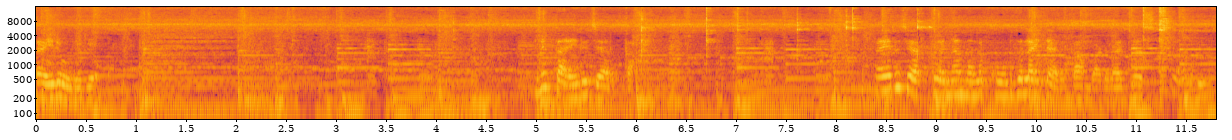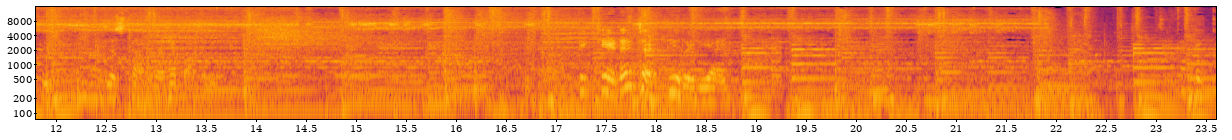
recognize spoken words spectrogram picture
തൈര് ഒഴികെ ഇനി തൈര് ചേർക്കാം. തൈര് ചേർത്ത് കഴിഞ്ഞാൽ നല്ല കൂടുതലായിട്ട് അരക്കാൻ പാടില്ല. ജസ്റ്റ് ജസ്റ്റ് ആക്കാനേ പാടുള്ളൂ. ടിക്കയുടെ ചട്ടി റെഡിയായി ചിക്കൻ ടിക്ക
